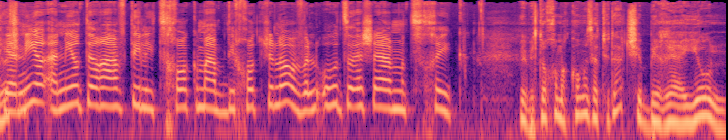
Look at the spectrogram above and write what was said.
יודעת ש- אני, אני יותר אהבתי לצחוק מהבדיחות שלו, אבל הוא זה שהיה מצחיק. ובתוך המקום הזה, את יודעת שבריאיון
